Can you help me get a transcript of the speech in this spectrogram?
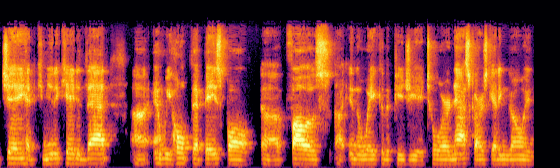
Jay had communicated that. Uh, and we hope that baseball uh, follows uh, in the wake of the PGA Tour. NASCAR is getting going.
